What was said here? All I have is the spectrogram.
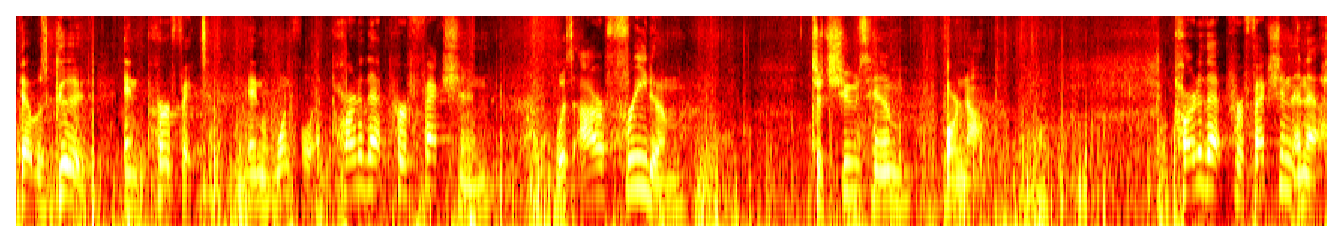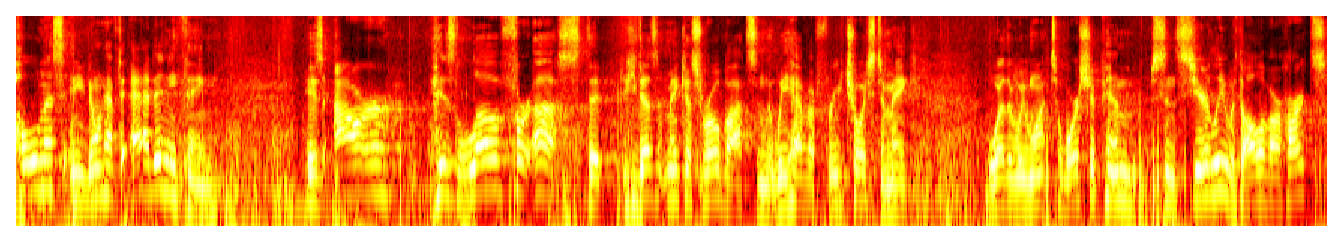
that was good and perfect and wonderful. And part of that perfection was our freedom to choose Him or not. Part of that perfection and that wholeness, and you don't have to add anything, is our his love for us that he doesn't make us robots and that we have a free choice to make whether we want to worship him sincerely with all of our hearts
